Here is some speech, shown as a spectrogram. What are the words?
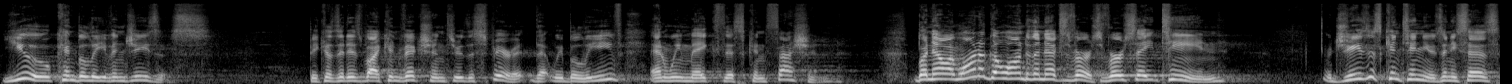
you can believe in Jesus because it is by conviction through the Spirit that we believe and we make this confession. But now I want to go on to the next verse, verse 18. Jesus continues and he says,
